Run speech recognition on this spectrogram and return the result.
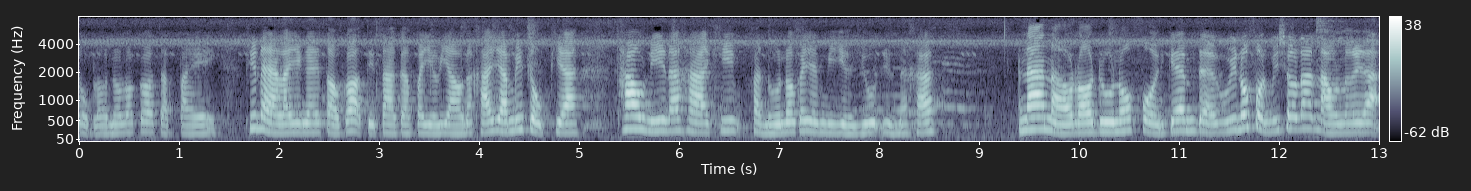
จบแล้วเนอะแล้วก็จะไปที่ไหนอะไรยังไงต่อก็ติดตามกันไปยาวๆนะคะ ยังไม่จบเพียงเท่านี้นะคะคลิปฝันนู้นเนาะก็ยังมีเยอะยุอยู่นะคะ หน้าหนาวรอดูน้องฝนแก้มแดงวิน้องฝนไม่ชอบหน้าหนาวเลยอะ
